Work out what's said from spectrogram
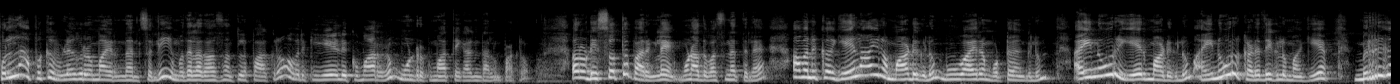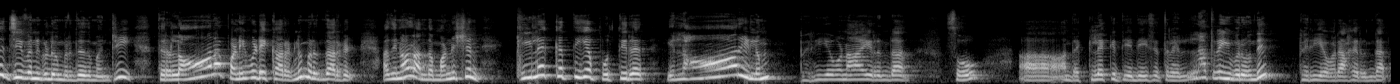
பொல்லாப்புக்கு விலகுரமாக இருந்தான்னு சொல்லி முதலாவது பார்க்குறோம் அவருக்கு ஏழு குமாரரும் மூன்று குமார்த்தைகள் இருந்தாலும் பார்க்குறோம் அவருடைய சொத்தை பாருங்களேன் மூணாவது வசனத்தில் அவனுக்கு ஏழாயிரம் மாடுகளும் மூவாயிரம் ஒட்டகங்களும் ஐநூறு ஏர் மாடுகளும் ஐநூறு கழுதைகளும் ஆகிய மிருக ஜீவன்களும் இருந்ததுமன்றி திரளான பணிவிடைக்காரர்களும் இருந்தார்கள். அதனால் அந்த மனுஷன் கிழக்கத்திய புத்திரர் எல்லாரிலும் பெரியவனாயிருந்தான். ஸோ அந்த கிழக்கத்திய தேசத்தில் எல்லாத்துலேயும் இவர் வந்து பெரியவராக இருந்தார்.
